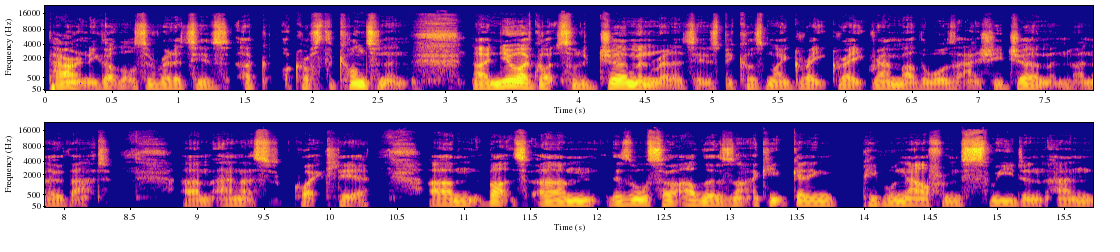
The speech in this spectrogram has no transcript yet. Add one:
apparently got lots of relatives ac- across the continent. Now, I knew I've got sort of German relatives because my great great grandmother was actually German. I know that, um, and that's quite clear. Um, but um, there's also others. I keep getting people now from Sweden and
